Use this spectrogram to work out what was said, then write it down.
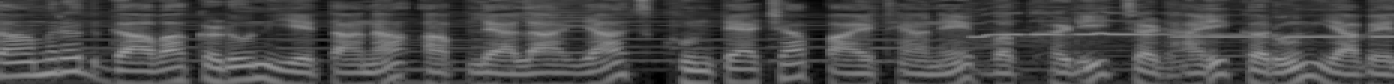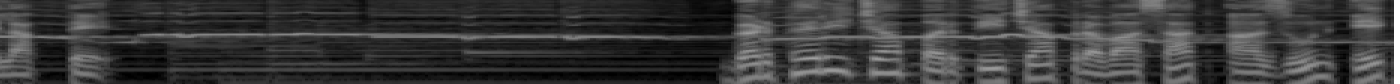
सामरद गावाकडून येताना आपल्याला याच खुंट्याच्या पायथ्याने वखडी चढाई करून यावे लागते. गडफेरीच्या परतीच्या प्रवासात अजून एक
